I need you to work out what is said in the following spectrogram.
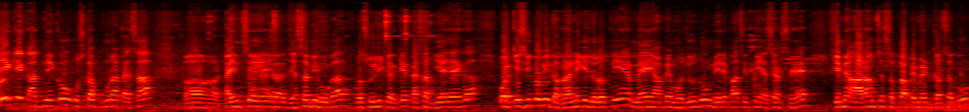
एक एक आदमी को उसका पूरा पैसा टाइम से जैसा भी होगा, वसूली करके पैसा दिया जाएगा। और किसी को भी घबराने की ज़रूरत नहीं है। मैं यहाँ पे मौजूद हूँ, मेरे पास इतनी एसेट्स है कि मैं आराम से सबका पेमेंट कर सकूँ।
